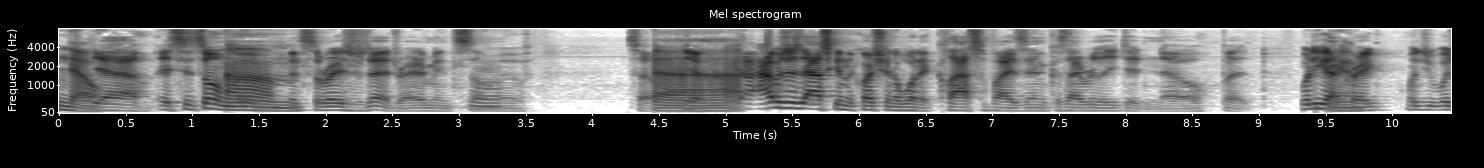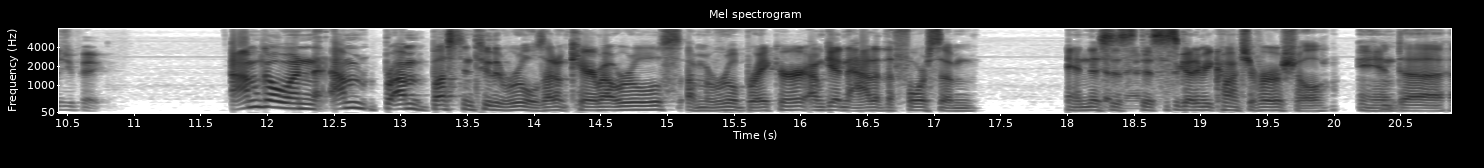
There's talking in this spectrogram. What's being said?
no, Yeah, it's its own move. Um, it's the Razor's Edge, right? I mean, it's its own Mm. move. So Uh, yeah, I I was just asking the question of what it classifies in because I really didn't know. But what do you got, Yeah. Craig? What'd you What'd you pick? I'm going. I'm I'm busting through the rules. I don't care about rules. I'm a rule breaker. I'm getting out of the foursome, and this is this is going to be controversial. And uh,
